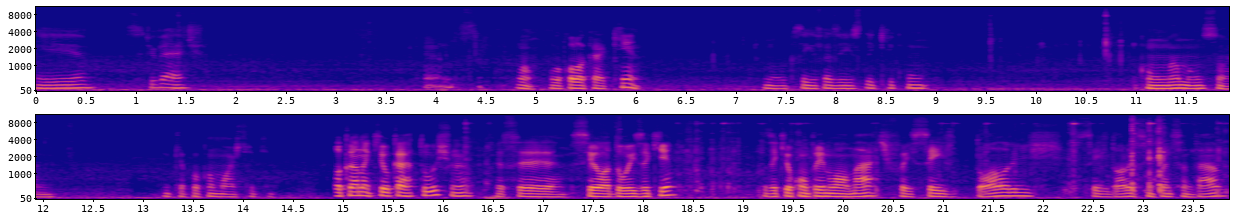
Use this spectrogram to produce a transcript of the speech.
e se diverte. É, bom, vou colocar aqui. Não vou conseguir fazer isso daqui com, com uma mão só, né? Daqui a pouco eu mostro aqui. Colocando aqui o cartucho, né? Esse é CO2 aqui. Esse aqui eu comprei no Walmart, foi 6 dólares, 6 dólares e 50 centavos.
